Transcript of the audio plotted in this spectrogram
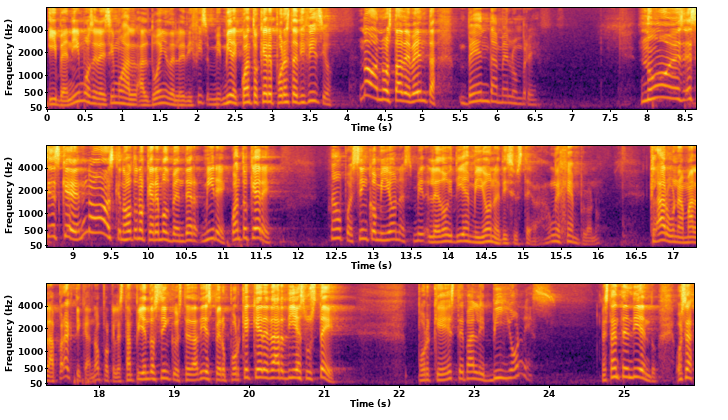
y venimos y le decimos al, dueño del edificio, mire, ¿cuánto quiere por este edificio? No, no está de venta. Véndamelo, hombre. No, es, es, que, no, es que nosotros no queremos vender. Mire, ¿cuánto quiere? No, pues 5 millones. Mire, le doy 10 millones, dice usted. Un ejemplo, ¿no? Claro, una mala práctica, ¿no? Porque le están pidiendo 5 y usted da 10, pero ¿por qué quiere dar 10 usted? Porque este vale billones. ¿Me está entendiendo? O sea,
